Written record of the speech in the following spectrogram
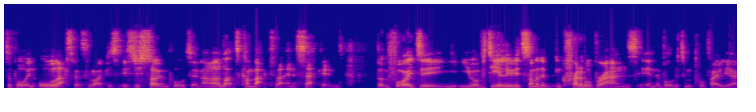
support in all aspects of life is, is just so important. And I'd like to come back to that in a second. But before I do, you obviously alluded to some of the incredible brands in the Balderton portfolio.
